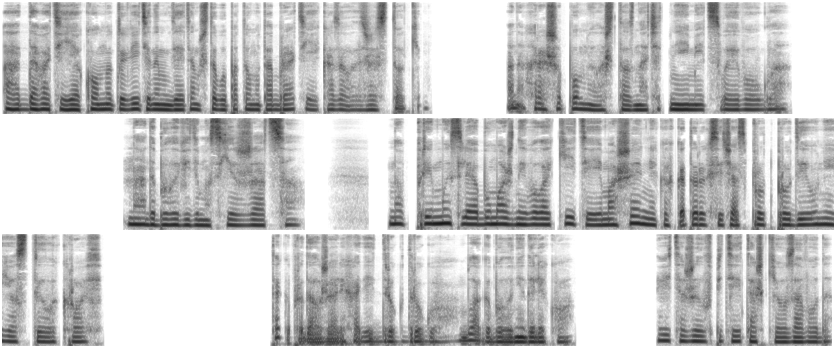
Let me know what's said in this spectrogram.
А отдавать ее комнату Витиным детям, чтобы потом отобрать ей, казалось жестоким. Она хорошо помнила, что значит не иметь своего угла. Надо было, видимо, съезжаться. Но при мысли о бумажной волоките и мошенниках, которых сейчас пруд пруди, у нее стыла кровь. Так и продолжали ходить друг к другу, благо было недалеко. Витя жил в пятиэтажке у завода.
